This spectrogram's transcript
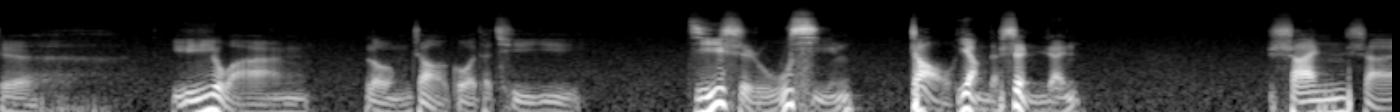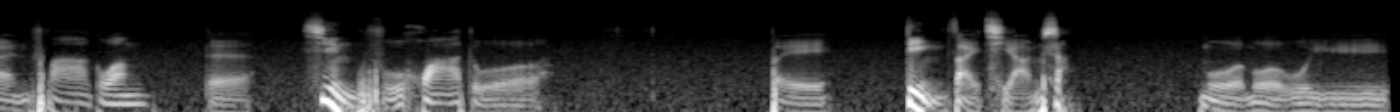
这渔网笼罩过的区域，即使无形，照样的渗人。闪闪发光的幸福花朵，被钉在墙上，默默无语。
